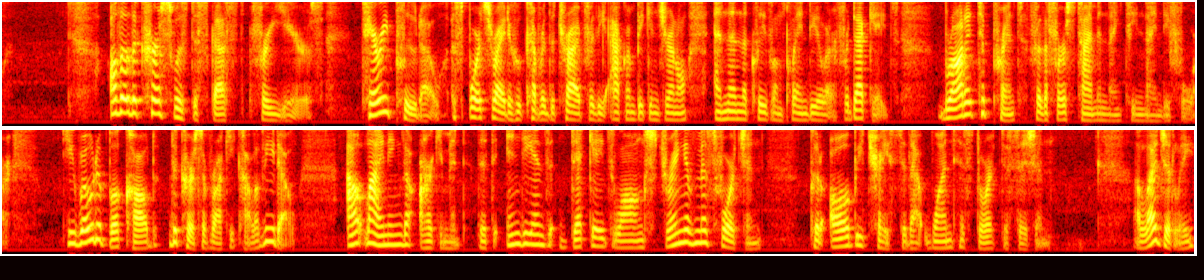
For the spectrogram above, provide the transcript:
Although the curse was discussed for years, Terry Pluto, a sports writer who covered the tribe for the Akron Beacon Journal and then the Cleveland Plain Dealer for decades, brought it to print for the first time in 1994. He wrote a book called The Curse of Rocky Colavito, outlining the argument that the Indians' decades long string of misfortune could all be traced to that one historic decision. Allegedly,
